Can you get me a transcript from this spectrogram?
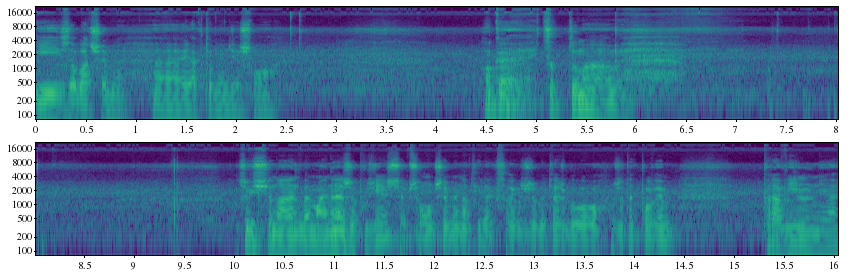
i zobaczymy jak to będzie szło. Ok, co tu mamy? Oczywiście na NB Minerze, później jeszcze przełączymy na T-Rexa już, żeby też było, że tak powiem, prawilnie.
